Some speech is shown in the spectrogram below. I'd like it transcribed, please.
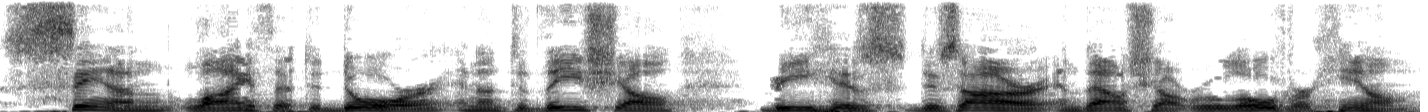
sin lieth at the door, and unto thee shall be his desire, and thou shalt rule over him.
